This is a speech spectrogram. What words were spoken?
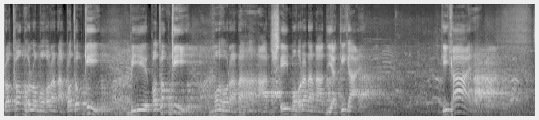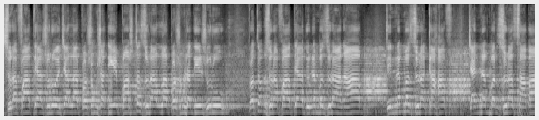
প্রথম হলো মোহরানা। প্রথম কি? বিয়ের প্রথম কি? মোহরানা। আর সেই মোহরানা না দিয়া কি খায়? কি খায়? সুরা শুরু হয়েছে আল্লাহর প্রশংসা দিয়ে, পাঁচটা সুরা আল্লাহর প্রশংসা দিয়ে শুরু। প্রথম সুরা ফাতিহা, দুই নম্বর সুরা আনাম তিন নম্বর সুরা কাহাফ, চার নম্বর সুরা সাবা,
